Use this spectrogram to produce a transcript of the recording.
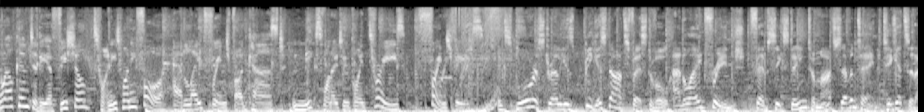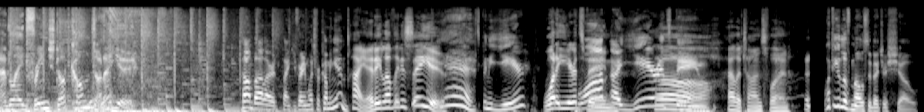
Welcome to the official 2024 Adelaide Fringe podcast, Mix 102.3's Fringe Fix. Explore Australia's biggest arts festival, Adelaide Fringe, Feb 16 to March 17. Tickets at adelaidefringe.com.au. Tom Ballard, thank you very much for coming in. Hi, Eddie. Lovely to see you. Yeah, it's been a year. What a year it's what been. a year it's oh, been. How the time's flown. What do you love most about your show?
